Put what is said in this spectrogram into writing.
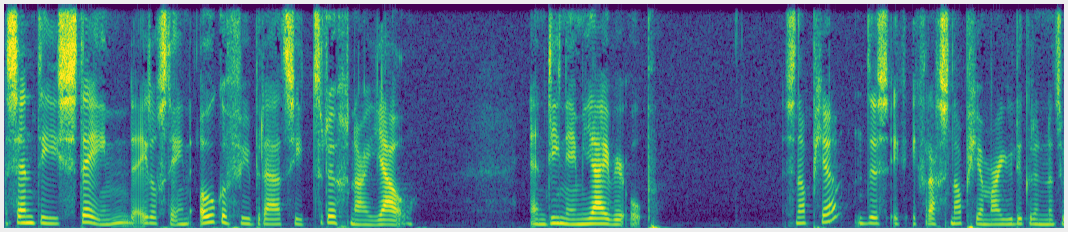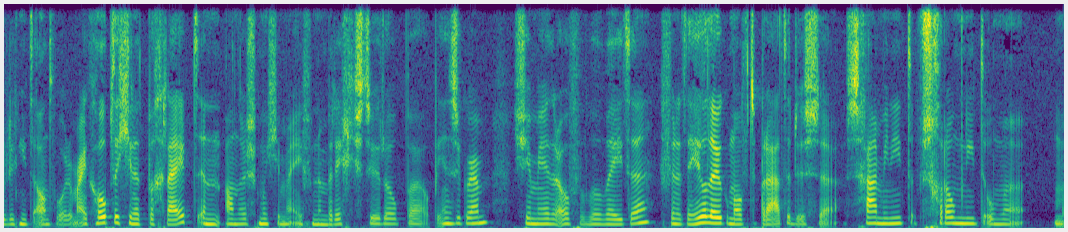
zendt die steen, de edelsteen, ook een vibratie terug naar jou. En die neem jij weer op. Snap je? Dus ik, ik vraag snap je, maar jullie kunnen natuurlijk niet antwoorden. Maar ik hoop dat je het begrijpt. En anders moet je me even een berichtje sturen op, uh, op Instagram. Als je meer erover wil weten. Ik vind het heel leuk om over te praten. Dus uh, schaam je niet of schroom niet om, uh, om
